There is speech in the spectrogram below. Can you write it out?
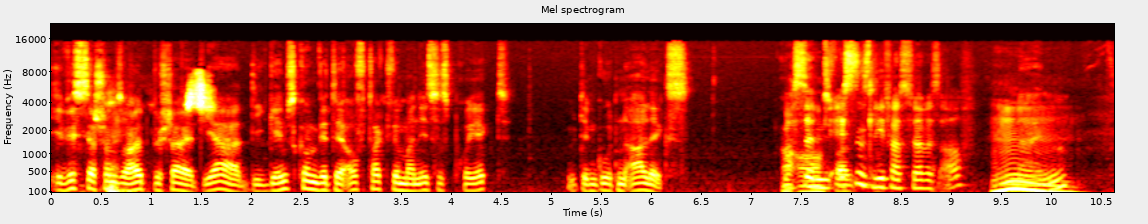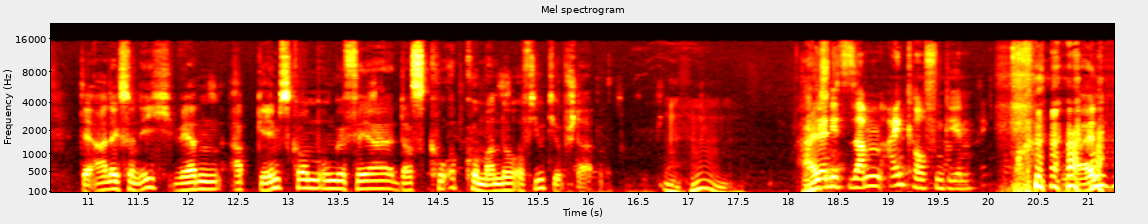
Ihr wisst ja schon so halb Bescheid. Ja, die Gamescom wird der Auftakt für mein nächstes Projekt mit dem guten Alex. Machst du oh, den Essenslieferservice auf? Hm. Nein. Der Alex und ich werden ab Gamescom ungefähr das Koop-Kommando auf YouTube starten. Mhm. Heißt, werden die zusammen einkaufen gehen. Nein,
